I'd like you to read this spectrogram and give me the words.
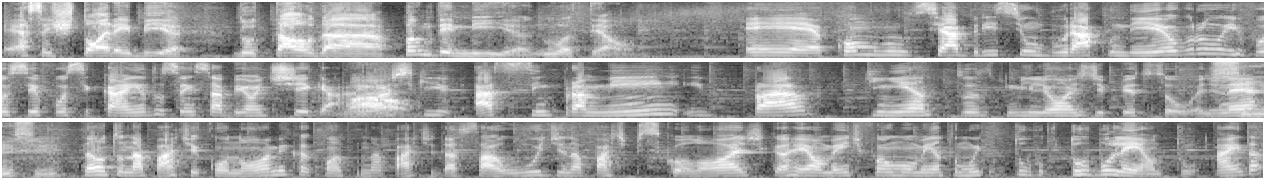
essa história aí, Bia, do tal da pandemia no hotel? É como se abrisse um buraco negro e você fosse caindo sem saber onde chegar. Uau. Eu acho que assim para mim e para 500 milhões de pessoas, né? Sim, sim. Tanto na parte econômica quanto na parte da saúde, na parte psicológica. Realmente foi um momento muito turbulento. Ainda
